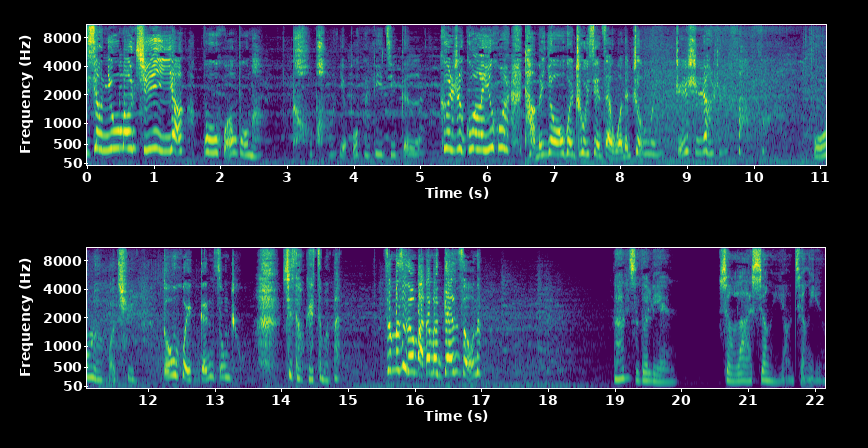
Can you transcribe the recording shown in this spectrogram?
像牛虻群一样，不慌不忙，逃跑也不会立即跟来。可是过了一会儿，他们又会出现在我的周围，真是让人发。无论我去，都会跟踪着我。现在我该怎么办？怎么才能把他们赶走呢？男子的脸像蜡像一样僵硬，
